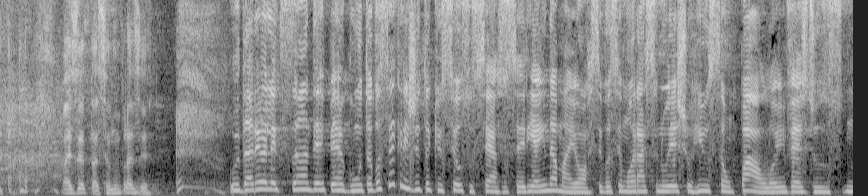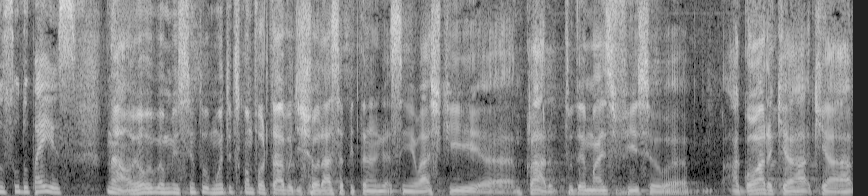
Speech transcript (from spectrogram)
Mas é, tá sendo um prazer. O Dario Alexander pergunta: Você acredita que o seu sucesso seria ainda maior se você morasse no eixo Rio-São Paulo ao invés de no sul do país? Não, eu, eu me sinto muito desconfortável de chorar essa pitanga, assim. Eu acho que, ah, claro, tudo é mais difícil. ah, agora que a, que, a,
